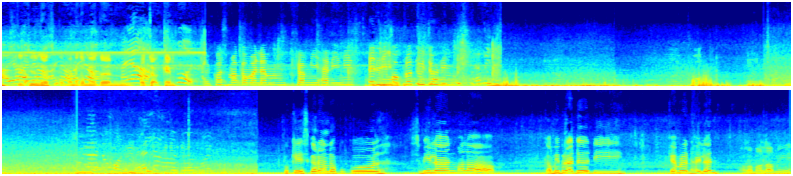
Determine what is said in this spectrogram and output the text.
ni, stay guys Kat mana kami akan pacak camp Kos makan malam kami hari ini eh RM57. Okey, sekarang dah pukul 9 malam. Kami berada di Cameron Highland malam-malam ni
